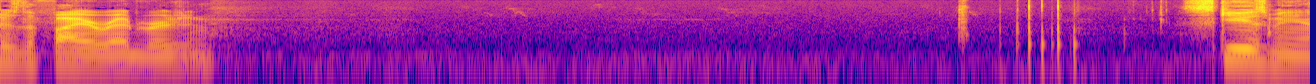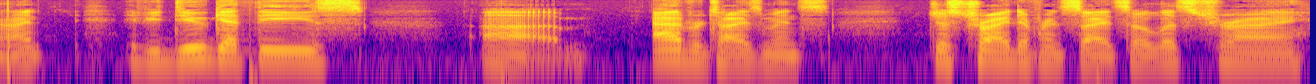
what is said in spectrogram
There's the fire red version. Excuse me. I, if you do get these uh, advertisements, just try a different site. So let's try.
